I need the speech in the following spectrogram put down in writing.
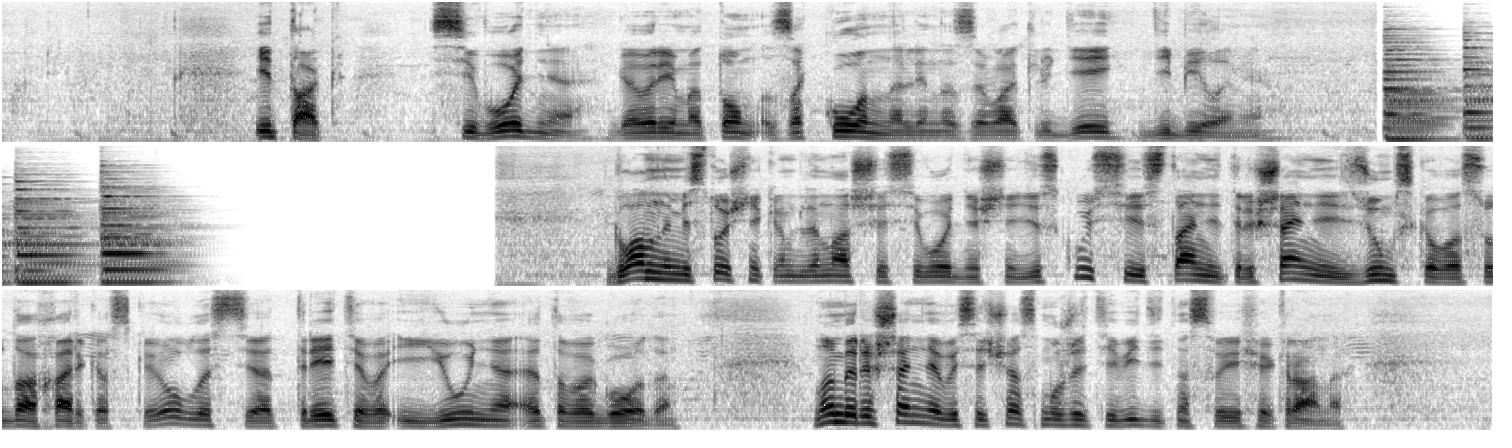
Итак, сегодня говорим о том, законно ли называть людей дебилами. Главным источником для нашей сегодняшней дискуссии станет решение Изюмского суда Харьковской области от 3 июня этого года. Номер решения вы сейчас можете видеть на своих экранах.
